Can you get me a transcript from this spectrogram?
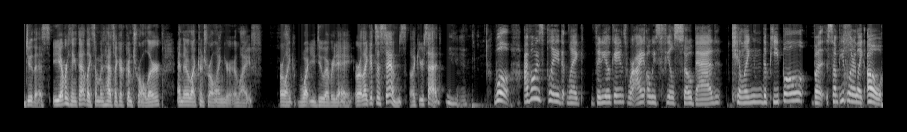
do this you ever think that like someone has like a controller and they're like controlling your life or like what you do every day or like it's a sims like you said mm-hmm. Well, I've always played like video games where I always feel so bad killing the people, but some people are like, "Oh,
